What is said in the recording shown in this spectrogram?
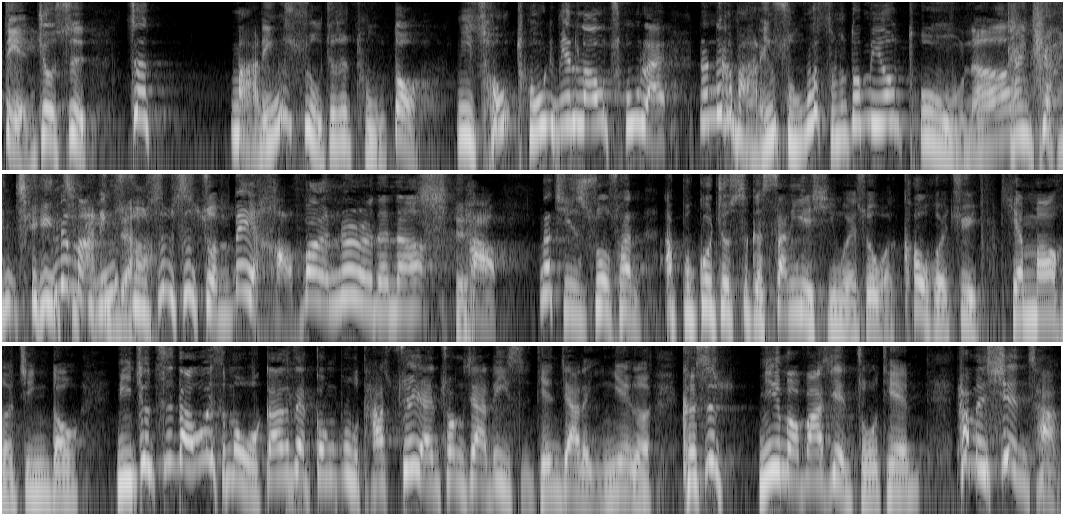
点，就是这马铃薯就是土豆，你从土里面捞出来，那那个马铃薯为什么都没有土呢？干干净净。那马铃薯是不是准备好放在那儿的呢？好，那其实说穿了啊，不过就是个商业行为，所以我扣回去天猫和京东，你就知道为什么我刚刚在公布它虽然创下历史天价的营业额，可是你有没有发现昨天他们现场？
